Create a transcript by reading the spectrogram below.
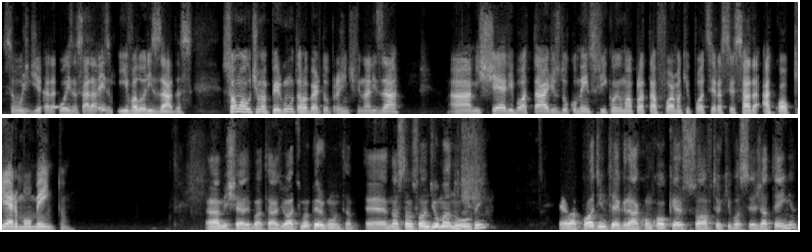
são hoje em dia cada coisa cada vez e valorizadas. Só uma última pergunta, Roberto, para a gente finalizar. A Michele, boa tarde. Os documentos ficam em uma plataforma que pode ser acessada a qualquer momento? Ah, Michele, boa tarde. Ótima pergunta. É, nós estamos falando de uma nuvem, ela pode integrar com qualquer software que você já tenha,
